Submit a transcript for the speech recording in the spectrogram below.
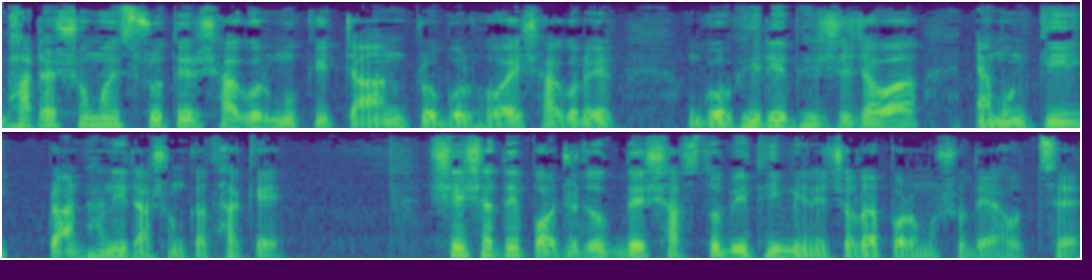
ভাটার সময় স্রোতের সাগরমুখী টান প্রবল হওয়ায় সাগরের গভীরে ভেসে যাওয়া এমনকি প্রাণহানির আশঙ্কা থাকে। সে সাথে পর্যটকদের স্বাস্থ্যবিধি মেনে চলার পরামর্শ দেওয়া হচ্ছে।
